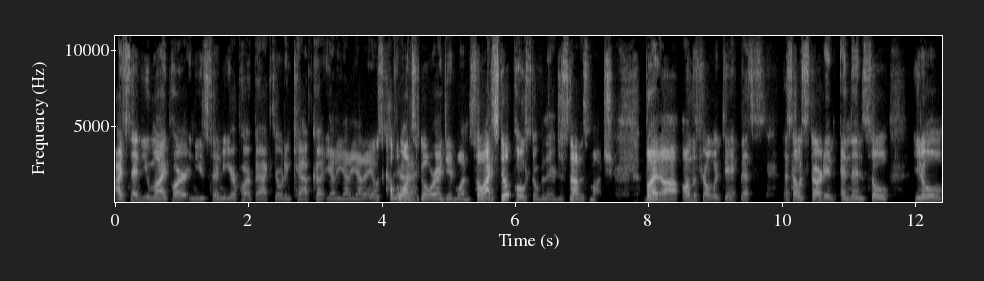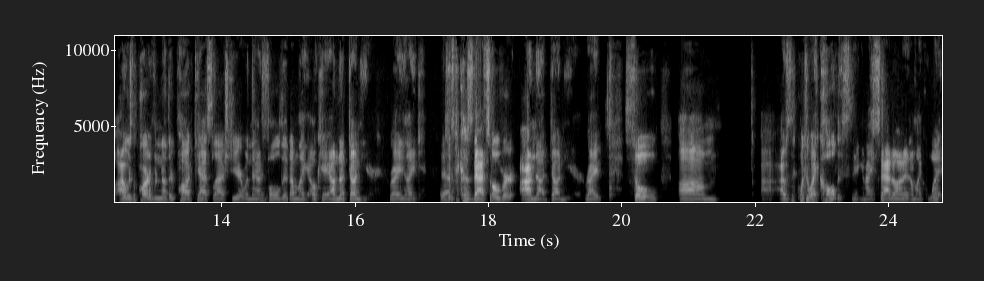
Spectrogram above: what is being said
I'd send you my part and you'd send me your part back, throw it in CapCut, yada yada yada. It was a couple months ago where I did one. So I still post over there, just not as much. But Yeah. uh on the throne with Dick, that's that's how it started. And then so you know, I was a part of another podcast last year when that folded. I'm like, okay, I'm not done here, right? Like Yeah. just because that's over, I'm not done here, right? So um I I was like, what do I call this thing? And I sat on it. I'm like, what?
